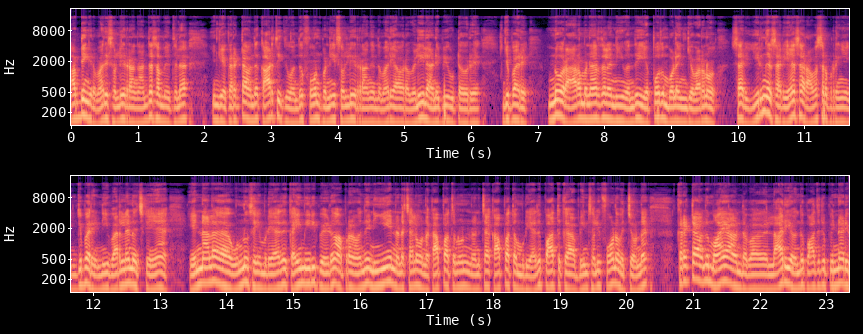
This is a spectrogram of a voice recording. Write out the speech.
அப்படிங்கிற மாதிரி சொல்லிடுறாங்க. அந்த சமயத்தில் இங்கே கரெக்டாக வந்து கார்த்திக்கு வந்து ஃபோன் பண்ணி சொல்லிடுறாங்க. இந்த மாதிரி அவரை வெளியில் அனுப்பி விட்டவர். இங்கே பாரு இன்னும் ஒரு அரை மணி நேரத்தில் நீ வந்து எப்போதும் போல் இங்கே வரணும். சார் இருங்க சார். ஏன் சார் அவசரப்படுறீங்க? இங்கே பாரு நீ வரலன்னு வச்சுக்கேன் என்னால் ஒன்றும் செய்ய முடியாது. கை மீறி போயிடும். அப்புறம் வந்து நீயே நினச்சாலும் உன்னை காப்பாற்றணும்னு நினச்சா காப்பாற்ற முடியாது. பார்த்துக்க அப்படின்னு சொல்லி ஃபோனை வச்சோடனே கரெக்டாக வந்து மாயா அந்த லாரியை வந்து பார்த்துட்டு பின்னாடி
